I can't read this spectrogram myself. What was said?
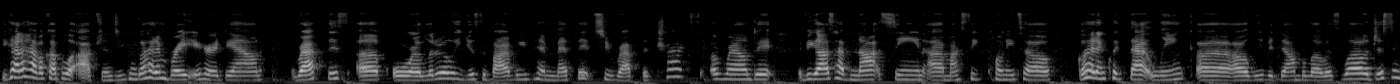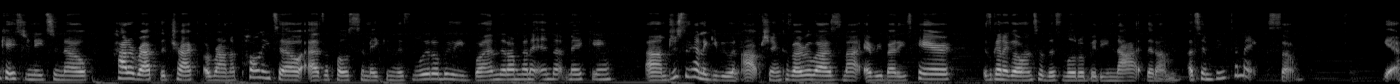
you kind of have a couple of options. You can go ahead and braid your hair down, wrap this up, or literally use the bobby pin method to wrap the tracks around it. If you guys have not seen uh, my sleek ponytail, go ahead and click that link. Uh, I'll leave it down below as well, just in case you need to know how to wrap the track around a ponytail as opposed to making this little bitty bun that I'm going to end up making. Um, just to kind of give you an option because I realize not everybody's hair is going to go into this little bitty knot that I'm attempting to make. So yeah,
